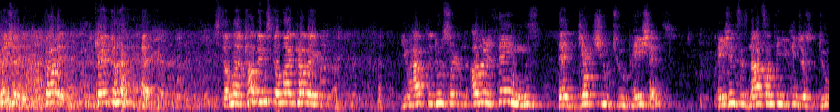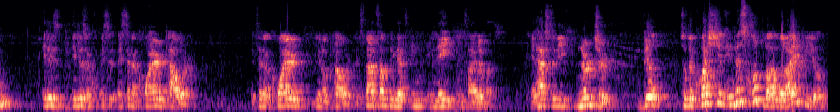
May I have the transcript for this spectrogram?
patient, got it. You can't do that. Still not coming, still not coming. You have to do certain other things that get you to patience. Patience is not something you can just do. It is, it is a, it's, it's an acquired power. It's an acquired you know, power. It's not something that's in, innate inside of us. It has to be nurtured, built. So the question in this khutbah, what I feel,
